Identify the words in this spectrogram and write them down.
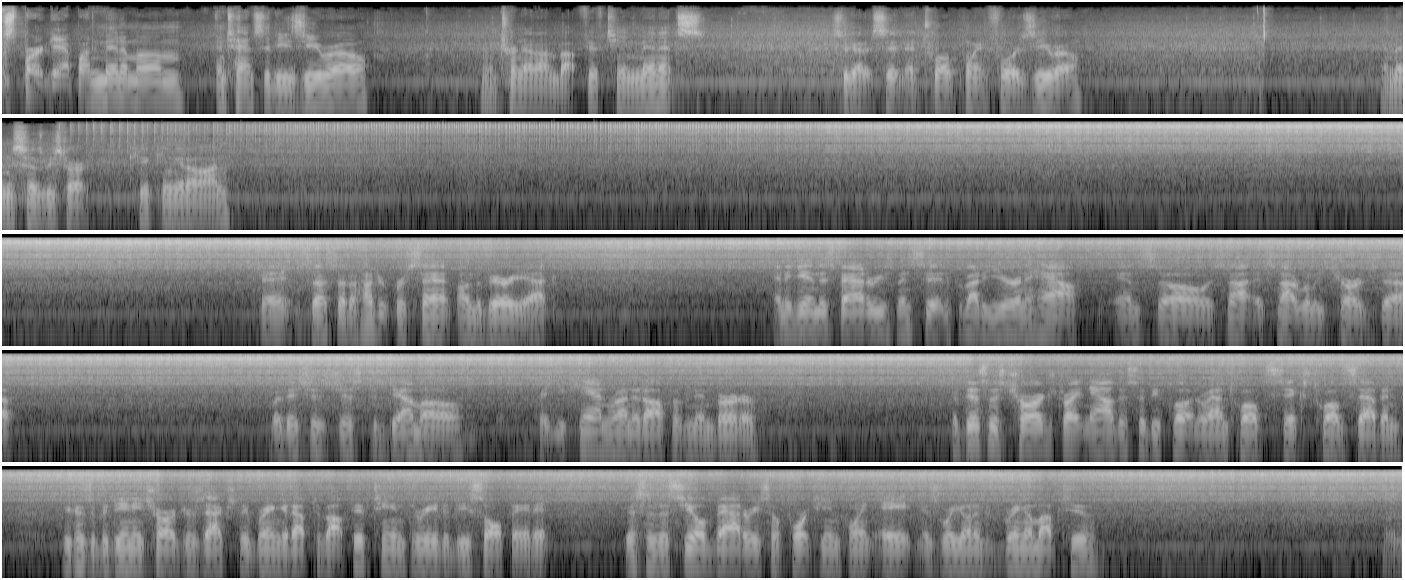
spark gap on minimum, intensity zero. I'm going to turn that on about 15 minutes. So we got it sitting at 12.40. And then as soon as we start kicking it on, Okay, so that's at 100% on the Variac. And again, this battery's been sitting for about a year and a half, and so it's not it's not really charged up. But this is just a demo that you can run it off of an inverter. If this was charged right now, this would be floating around 12.6, 12.7 because the Bedini chargers actually bring it up to about 15.3 to desulfate it. This is a sealed battery, so 14.8 is where you want to bring them up to. We're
